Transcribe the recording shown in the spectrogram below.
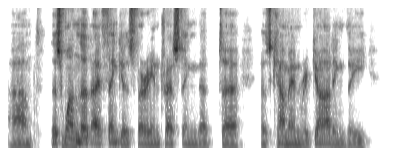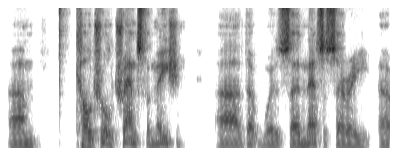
Um, there's one that I think is very interesting that uh, has come in regarding the um, cultural transformation uh, that was uh, necessary uh,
